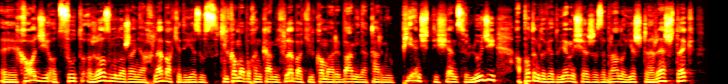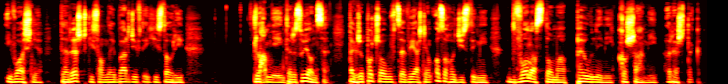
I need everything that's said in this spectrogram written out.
E, chodzi o cud rozmnożenia chleba, kiedy Jezus kilkoma bochenkami chleba, kilkoma rybami nakarmił pięć tysięcy ludzi, a potem dowiadujemy się, że zebrano jeszcze resztek i właśnie te resztki są najbardziej w tej historii dla mnie interesujące. Także po czołówce wyjaśniam, o co chodzi z tymi dwunastoma pełnymi koszami resztek.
